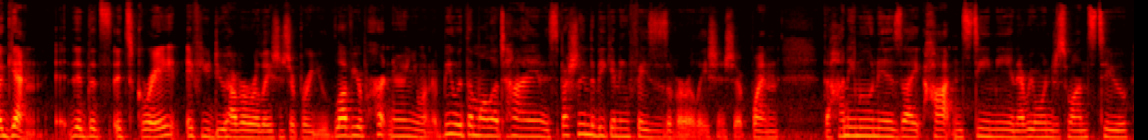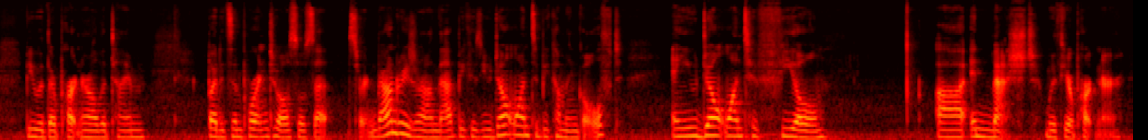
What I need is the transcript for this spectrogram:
again, it's it's great if you do have a relationship where you love your partner and you want to be with them all the time, especially in the beginning phases of a relationship when the honeymoon is like hot and steamy and everyone just wants to be with their partner all the time. But it's important to also set certain boundaries around that because you don't want to become engulfed and you don't want to feel uh, enmeshed with your partner.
